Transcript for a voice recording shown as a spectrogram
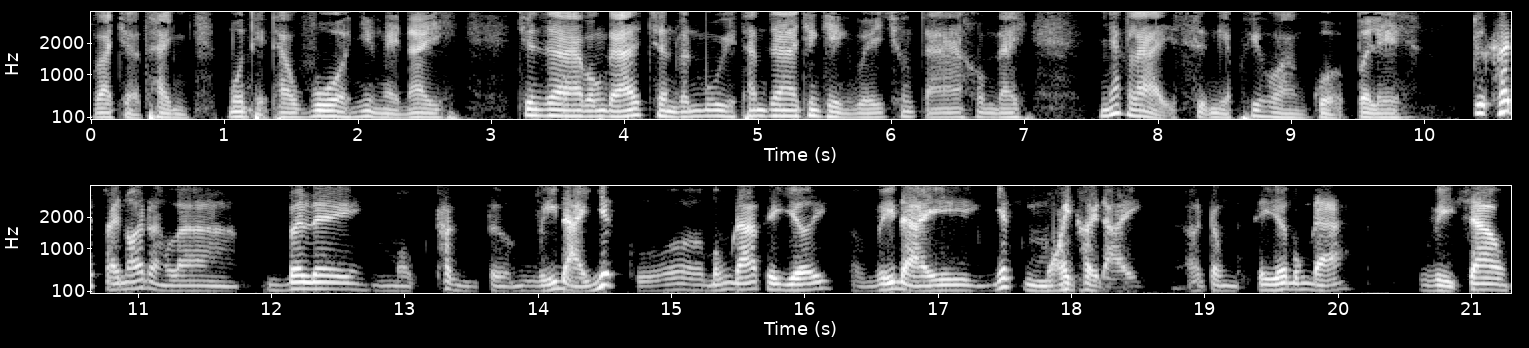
và trở thành môn thể thao vua như ngày nay. Chuyên gia bóng đá Trần Văn Mui tham gia chương trình với chúng ta hôm nay, nhắc lại sự nghiệp huy hoàng của Pele. Trước hết phải nói rằng là Pele một thần tượng vĩ đại nhất của bóng đá thế giới, vĩ đại nhất mọi thời đại ở trong thế giới bóng đá. Vì sao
